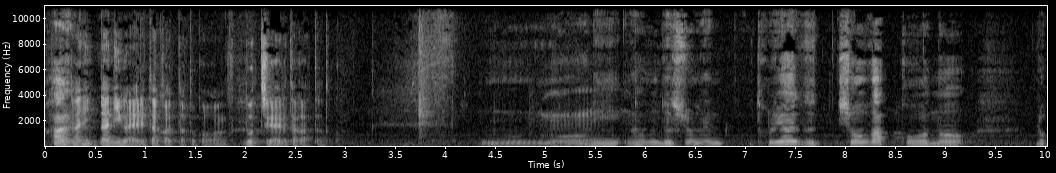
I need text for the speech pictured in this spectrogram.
はい。何何がやりたかったとかはどっちがやりたかったとか。何なんでしょうね。とりあえず小学校のろ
